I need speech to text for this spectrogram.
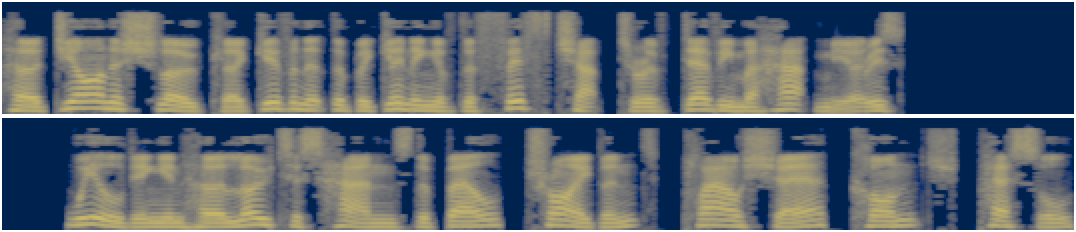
Her dhyana shloka given at the beginning of the fifth chapter of Devi Mahatmya is Wielding in her lotus hands the bell, trident, plowshare, conch, pestle,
